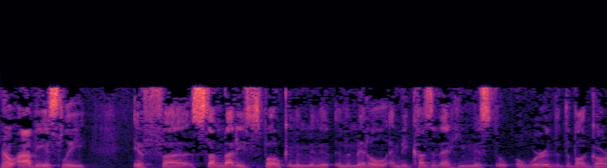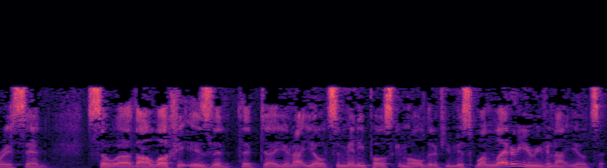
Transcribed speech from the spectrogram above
Now, obviously, if uh, somebody spoke in the in the middle, and because of that he missed a, a word that the Balkore said, so uh, the halacha is that that uh, you're not yotza. Many poskim hold that if you miss one letter, you're even not yotza.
